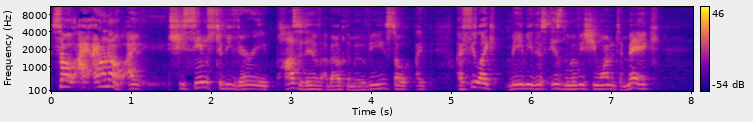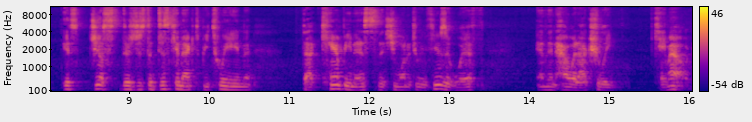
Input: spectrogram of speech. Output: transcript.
so I, I don't know. I she seems to be very positive about the movie, so I I feel like maybe this is the movie she wanted to make. It's just there's just a disconnect between that campiness that she wanted to infuse it with, and then how it actually came out.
